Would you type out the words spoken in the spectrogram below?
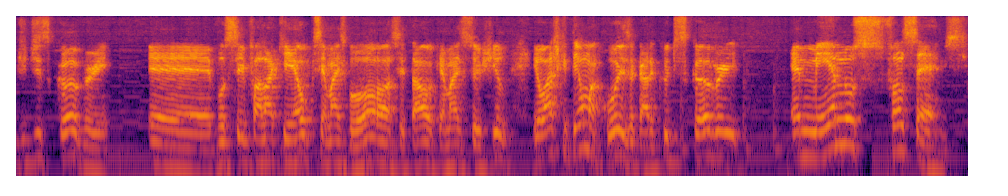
de Discovery, é, você falar que é o que você mais gosta e tal, que é mais o seu estilo, eu acho que tem uma coisa, cara, que o Discovery é menos fanservice.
